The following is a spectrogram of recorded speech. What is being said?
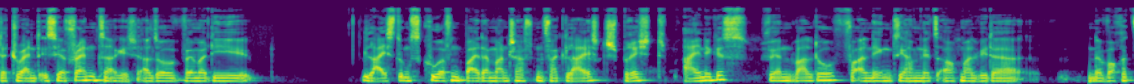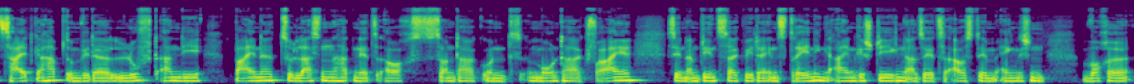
Der Trend ist ja Friend, sage ich. Also wenn man die Leistungskurven beider Mannschaften vergleicht, spricht einiges für den Waldhof. Vor allen Dingen, sie haben jetzt auch mal wieder eine Woche Zeit gehabt, um wieder Luft an die Beine zu lassen, hatten jetzt auch Sonntag und Montag frei, sind am Dienstag wieder ins Training eingestiegen, also jetzt aus dem englischen Woche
